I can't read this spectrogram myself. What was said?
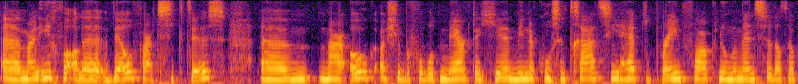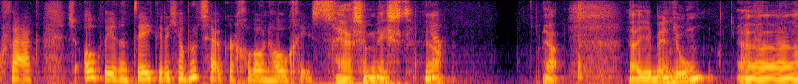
Eh, maar in ieder geval alle welvaartsziektes. Ehm, maar ook als je bijvoorbeeld merkt dat je minder concentratie hebt, brain fog noemen mensen dat ook vaak. is ook weer een teken dat jouw bloedsuiker gewoon hoog is. Hersenmist. Ja. Ja. Ja. ja, je bent jong. Eh,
